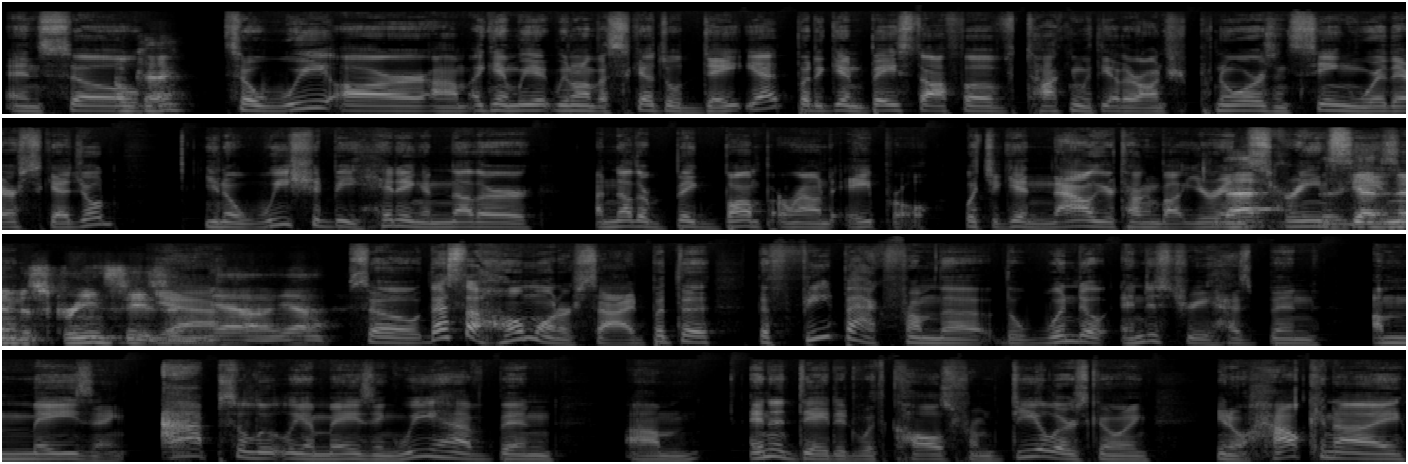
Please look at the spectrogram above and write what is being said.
And so, Okay. so we are um, again, we, we don't have a scheduled date yet, but again, based off of talking with the other entrepreneurs and seeing where they're scheduled, you know, we should be hitting another another big bump around April. Which again, now you're talking about you're in screen season. getting into screen season. Yeah. Yeah, yeah. So that's the homeowner side, but the the feedback from the the window industry has been amazing, absolutely amazing. We have been um, inundated with calls from dealers going, you know, how can I,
